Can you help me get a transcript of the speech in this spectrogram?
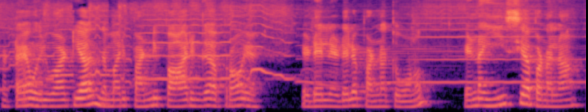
கட்டாயம் ஒரு வாட்டியாவது இந்த மாதிரி பண்ணி பாருங்கள் அப்புறம் இடையில இடையில பண்ண தோணும். ஏன்னா ஈஸியாக பண்ணலாம்.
